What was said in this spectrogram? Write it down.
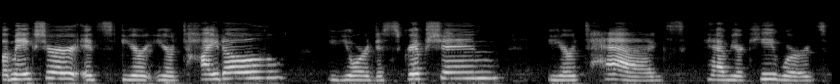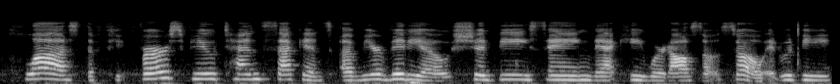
but make sure it's your your title, your description, your tags have your keywords plus the first few 10 seconds of your video should be saying that keyword also. So it would be,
